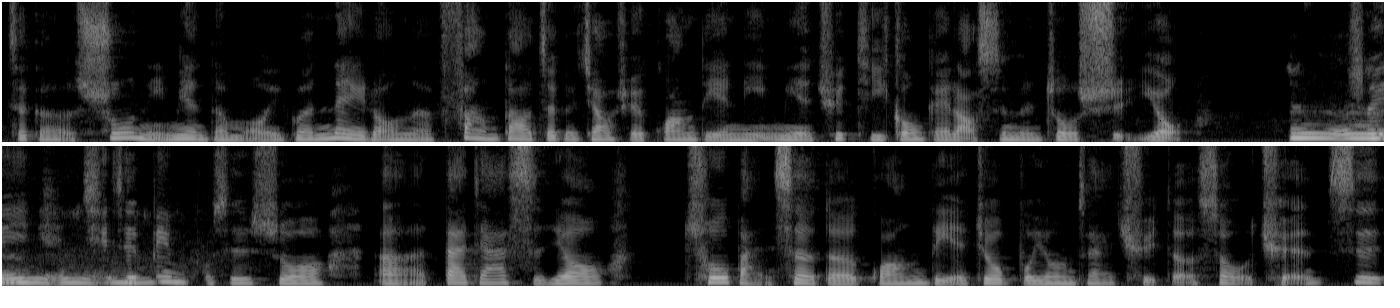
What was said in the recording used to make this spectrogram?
这个书里面的某一个内容呢放到这个教学光碟里面去提供给老师们做使用。嗯，所以其实并不是说呃大家使用。出版社的光碟就不用再取得授权，是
